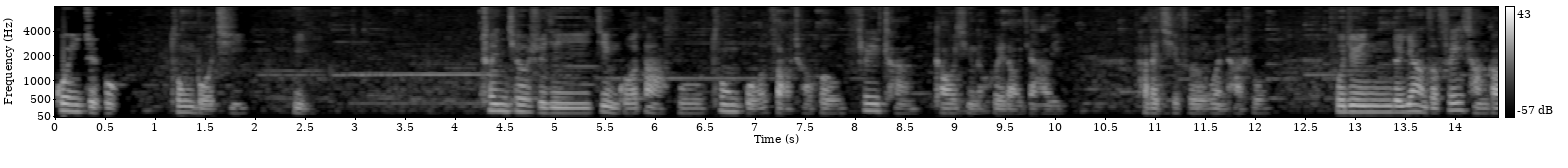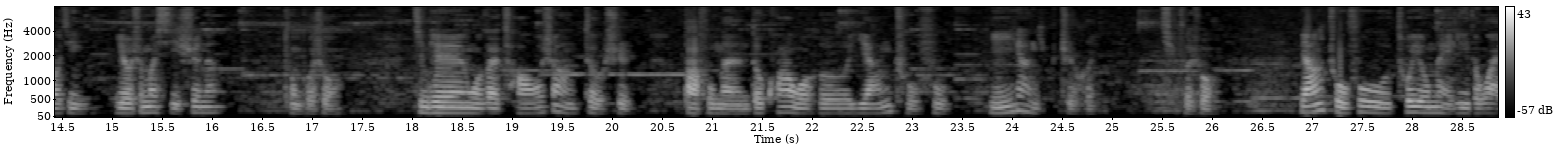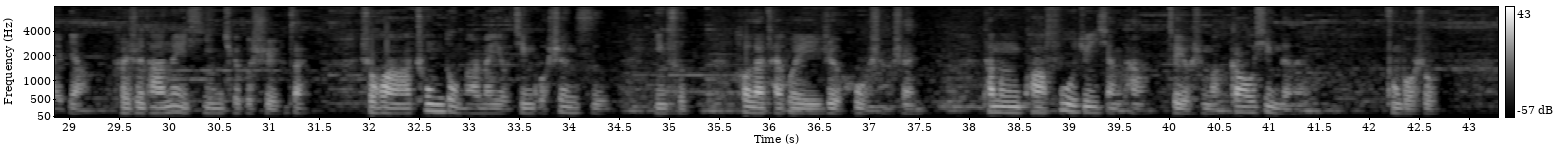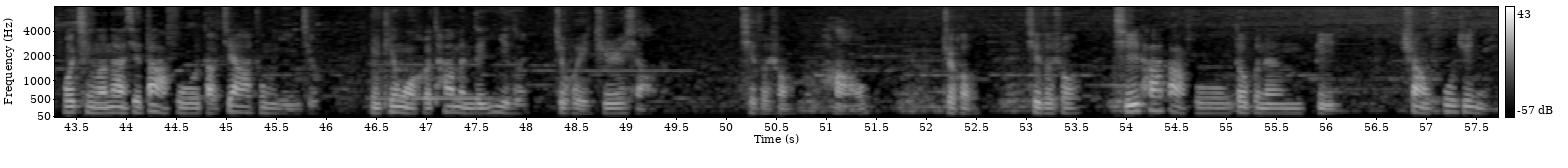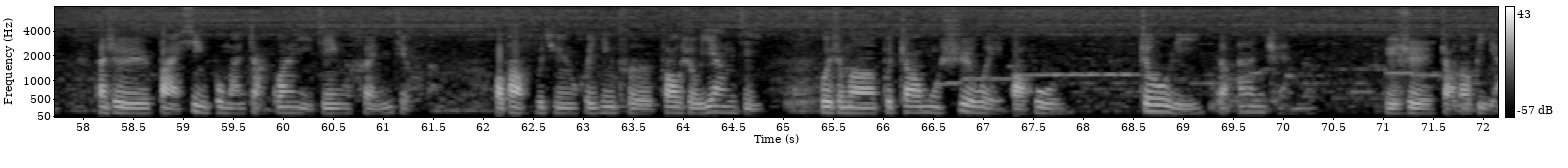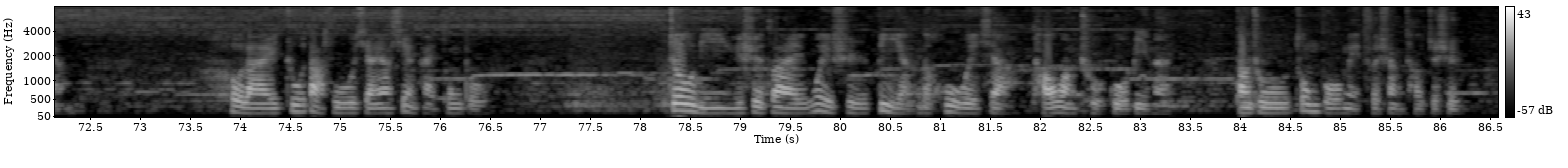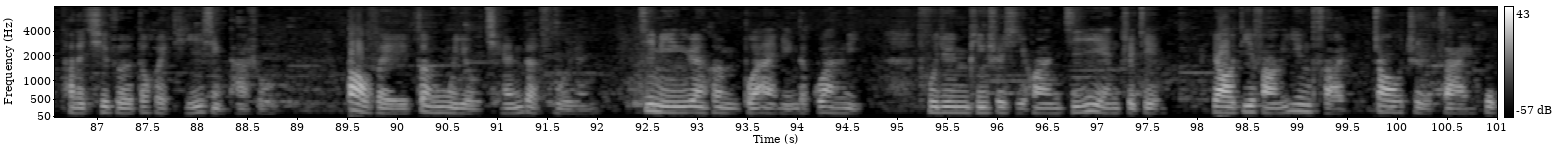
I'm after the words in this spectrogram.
归之部，宗伯奇译。春秋时期，晋国大夫宗伯早朝后，非常高兴地回到家里。他的妻子问他说：“夫君的样子非常高兴，有什么喜事呢？”宗伯说：“今天我在朝上奏事，大夫们都夸我和杨楚父一样有智慧。”妻子说。杨楚父徒有美丽的外表，可是他内心却不实在，说话冲动而没有经过深思，因此后来才会惹祸上身。他们夸夫君像他，这有什么高兴的呢？宗伯说：“我请了那些大夫到家中饮酒，你听我和他们的议论，就会知晓了。”妻子说：“好。”之后，妻子说：“其他大夫都不能比。”上夫君你，但是百姓不满长官已经很久了，我怕夫君会因此遭受殃及。为什么不招募侍卫保护周黎的安全呢？于是找到毕阳。后来朱大夫想要陷害宗伯，周黎于是在卫士毕阳的护卫下逃往楚国避难。当初宗伯每次上朝之时，他的妻子都会提醒他说：“盗匪憎恶有钱的富人，饥民怨恨不爱民的官吏。夫君平时喜欢吉言之戒，要提防因此而招致灾祸。”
